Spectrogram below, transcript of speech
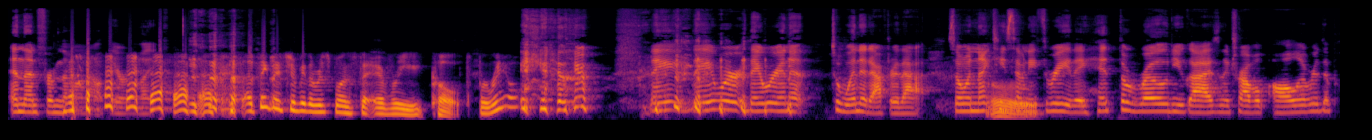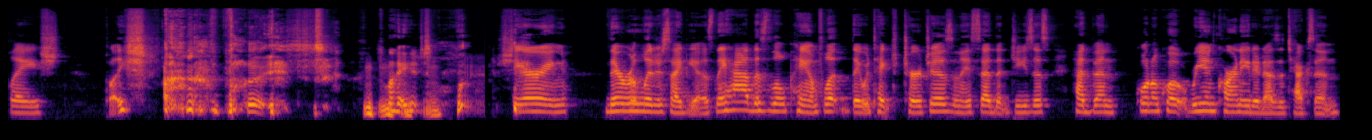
and then from then on out they were like I think that should be the response to every cult. For real? they they were they were in it to win it after that so in 1973 they hit the road you guys and they traveled all over the place place Please. Place. sharing their religious ideas. They had this little pamphlet that they would take to churches, and they said that Jesus had been quote unquote reincarnated as a Texan.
